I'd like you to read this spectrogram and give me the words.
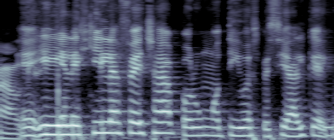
Ah, eh, y elegí la fecha por un motivo especial que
